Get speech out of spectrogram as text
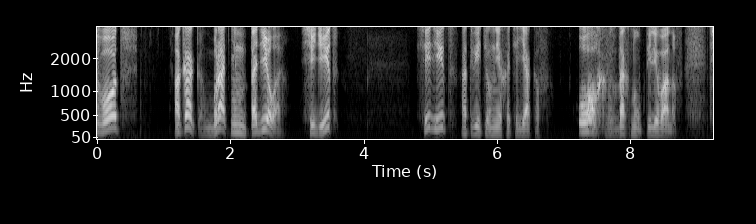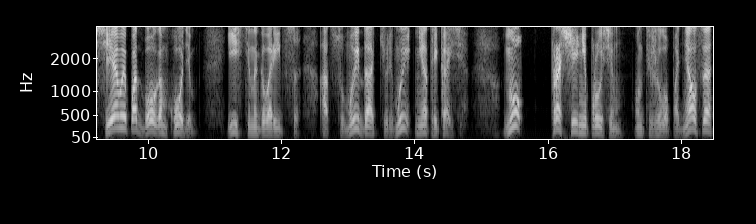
вот. А как братнин-то дело? Сидит? Сидит, ответил нехотя Яков. Ох, вздохнул Пеливанов. Все мы под Богом ходим. Истинно говорится, от сумы до тюрьмы не отрекайся. Ну, прощения просим. Он тяжело поднялся,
